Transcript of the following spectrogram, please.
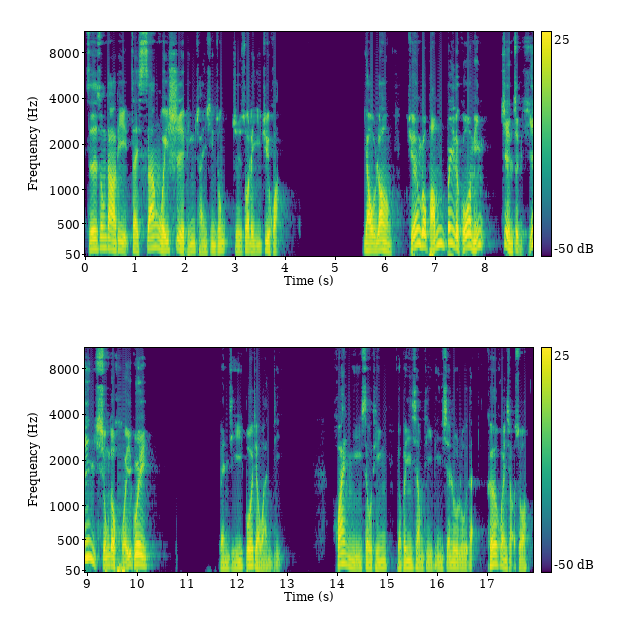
子孙大帝在三维视频传信中只说了一句话：“要让全国庞贝的国民见证英雄的回归。”本集播讲完毕。欢迎收听由奔向地平线录入的科幻小说《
